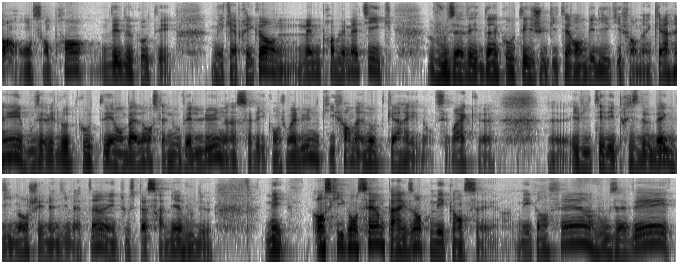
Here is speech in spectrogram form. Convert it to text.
on s'en prend des deux côtés. Mais Capricorne, même problématique. Vous avez d'un côté Jupiter en bélier qui forme un carré, vous avez de l'autre côté en balance la nouvelle Lune, un Soleil conjoint Lune, qui forme un autre carré. Donc c'est vrai que euh, évitez les prises de bec dimanche et lundi matin et tout se passera bien vous deux. Mais en ce qui concerne, par exemple, mes cancers, mes cancers, vous avez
